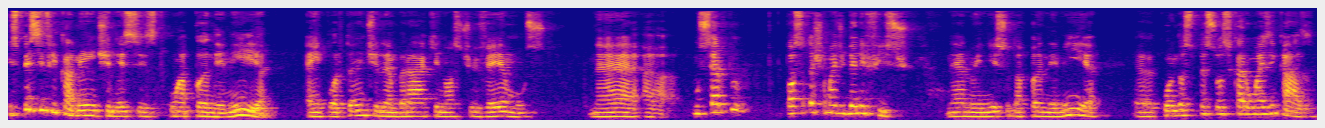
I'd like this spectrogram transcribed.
Especificamente nesses, com a pandemia, é importante lembrar que nós tivemos né, uh, um certo, posso até chamar de benefício, né, no início da pandemia, é, quando as pessoas ficaram mais em casa.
